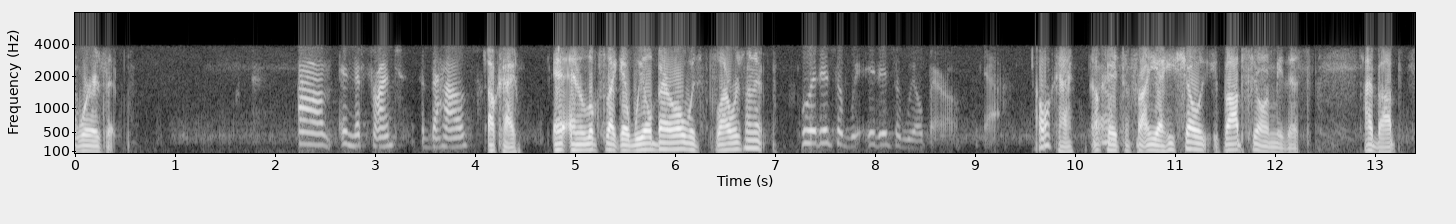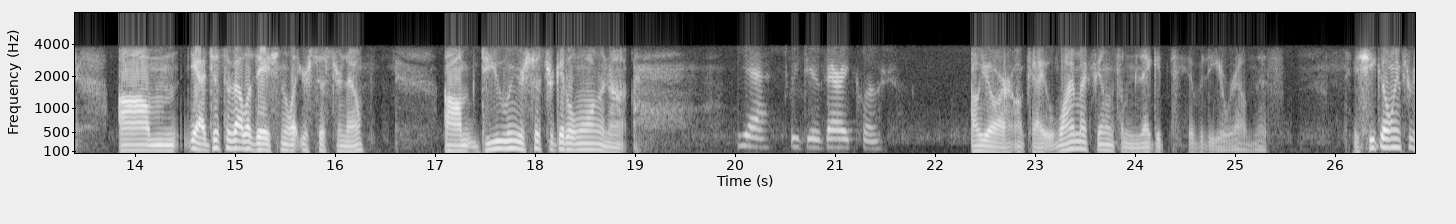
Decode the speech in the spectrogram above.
Where is it? um, in the front of the house. Okay, and, and it looks like a wheelbarrow with flowers in it. Well, it is a it is a wheelbarrow. Yeah. Oh, okay. Okay, it's in front. Yeah, he's showing. Bob's showing me this. Hi, Bob. Um, yeah, just a validation to let your sister know. Um, do you and your sister get along or not? Yes, we do. Very close. Oh, you are. Okay. Why am I feeling some negativity around this? Is she going through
